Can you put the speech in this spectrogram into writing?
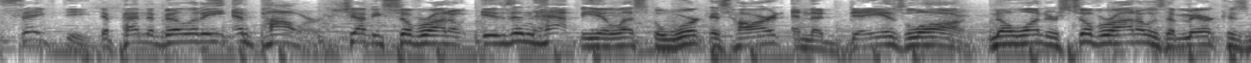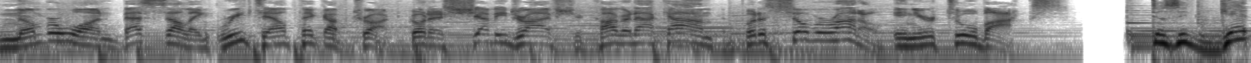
Safety, dependability, and power. Chevy Silverado isn't happy unless the work is hard and the day is long. No wonder Silverado is America's number one best selling retail pickup truck. Go to ChevyDriveChicago.com and put a Silverado in your toolbox. Does it get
